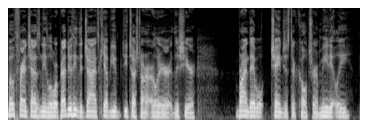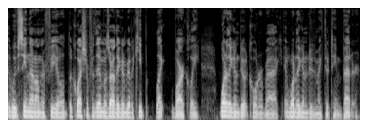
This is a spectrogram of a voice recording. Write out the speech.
Both franchises need a little work, but I do think the Giants, Caleb, you you touched on it earlier this year. Brian Daboll changes their culture immediately. We've seen that on their field. The question for them is: Are they going to be able to keep like Barkley? What are they going to do at quarterback, and what are they going to do to make their team better?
